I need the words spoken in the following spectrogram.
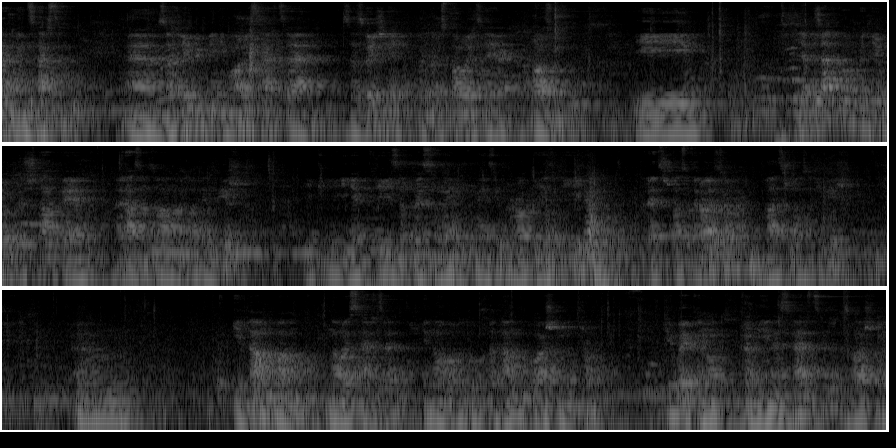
термін серця. Е, Взагалі в біблійній мові серце зазвичай використовується як розум. І для початку хотів би прочитати разом з вами один вірш, який, який записаний в книзі пророка Єзекіїля, 36 розділ, 26 вірш. Ем, І дам вам нове серце, і нового духа дам у вашому нутро. І викину камінне серце з вашого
